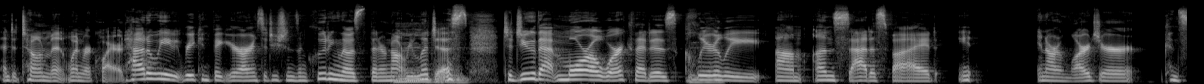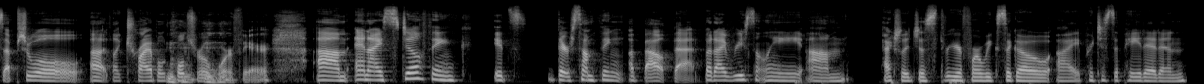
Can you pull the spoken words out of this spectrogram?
and atonement when required? How do we reconfigure our institutions, including those that are not mm-hmm. religious, to do that moral work that is mm-hmm. clearly um, unsatisfied in, in our larger conceptual, uh, like tribal mm-hmm, cultural mm-hmm. warfare. Um, and I still think it's there's something about that. But I recently, um, actually, just three or four weeks ago, I participated in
